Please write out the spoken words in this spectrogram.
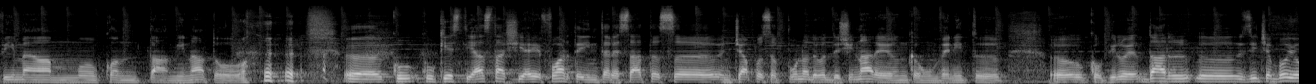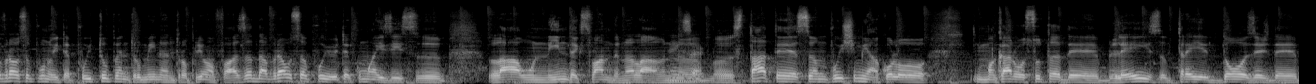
fimea am contaminat-o. Uh, cu, cu chestia asta și ea e foarte interesată să înceapă să pună, deși nu are încă un venit uh, copilul, dar zice, bă, eu vreau să pun, uite, pui tu pentru mine într-o primă fază, dar vreau să pui, uite, cum ai zis, la un index fund în ăla, în exact. state, să-mi pui și mie acolo măcar 100 de lei, 3, 20 de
